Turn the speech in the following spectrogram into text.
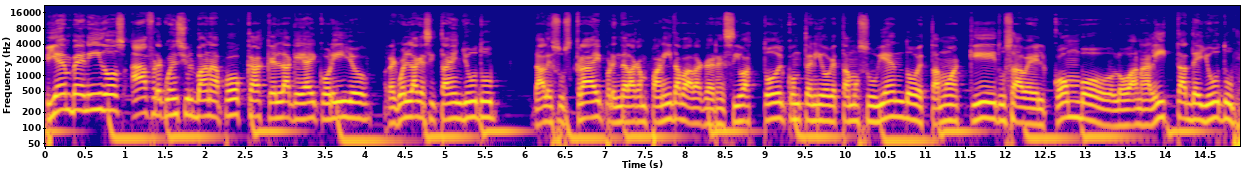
Bienvenidos a Frecuencia Urbana Podcast, que es la que hay, Corillo. Recuerda que si estás en YouTube, dale subscribe, prende la campanita para que recibas todo el contenido que estamos subiendo. Estamos aquí, tú sabes, el combo, los analistas de YouTube.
